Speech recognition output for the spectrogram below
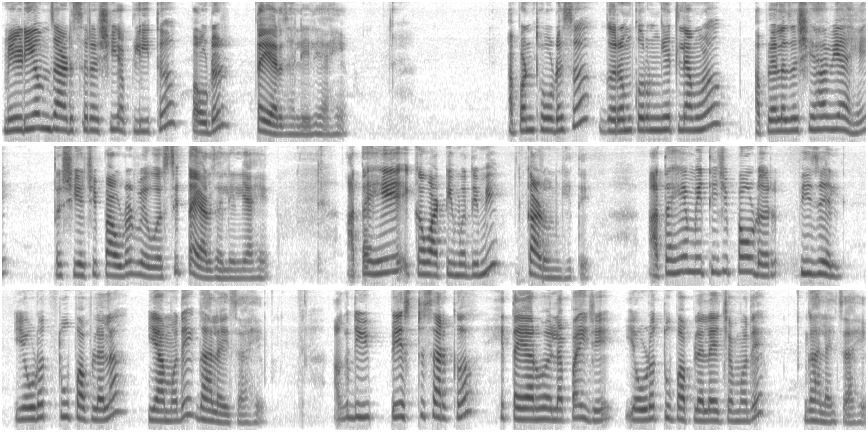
मीडियम जाडसर अशी आपली इथं पावडर तयार झालेली आहे. आपण थोडंसं गरम करून घेतल्यामुळं आपल्याला जशी हवी आहे तशी याची पावडर व्यवस्थित तयार झालेली आहे. आता हे एका वाटीमध्ये मी काढून घेते. आता हे मेथीची पावडर भिजेल एवढं तूप आपल्याला यामध्ये घालायचं आहे. अगदी पेस्टसारखं हे तयार व्हायला पाहिजे एवढं तूप आपल्याला याच्यामध्ये घालायचं आहे.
